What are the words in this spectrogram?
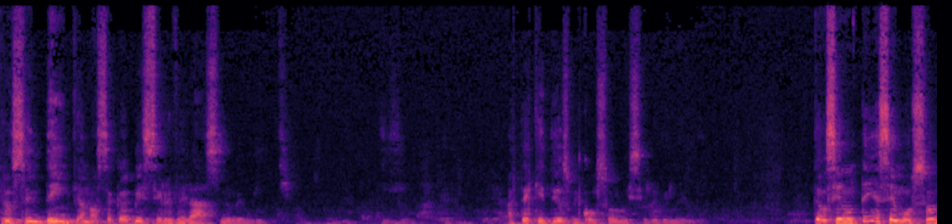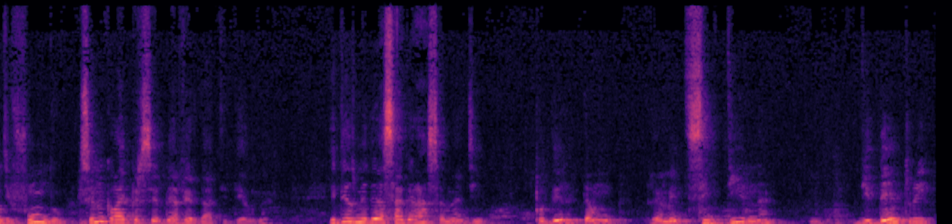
transcendente à nossa cabeça se revelasse no meu íntimo. Até que Deus me consolou e se revelou em mim. Então, se não tem essa emoção de fundo, você nunca vai perceber a verdade de Deus, né? E Deus me deu essa graça, né, de poder então realmente sentir, né, de dentro e,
